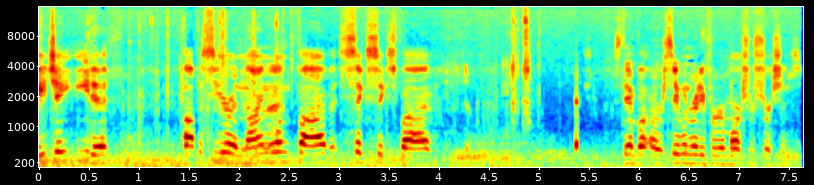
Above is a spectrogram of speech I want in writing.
H8 Edith, Papa Sierra 915 at 665. Stand by or stay when ready for remarks restrictions.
